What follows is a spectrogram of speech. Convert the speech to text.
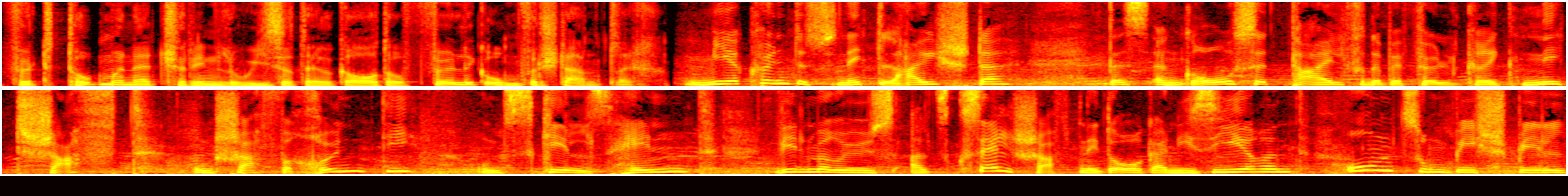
Für die Topmanagerin Luisa Delgado völlig unverständlich. Wir können es nicht leisten, dass ein großer Teil der Bevölkerung nicht schafft, und schaffen könnte und Skills haben, weil wir uns als Gesellschaft nicht organisieren, um zum Beispiel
